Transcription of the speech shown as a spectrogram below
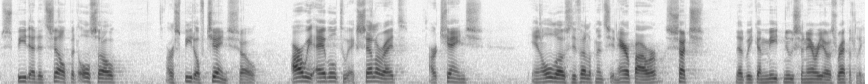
speed at itself, but also our speed of change. So are we able to accelerate our change in all those developments in air power such that we can meet new scenarios rapidly?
